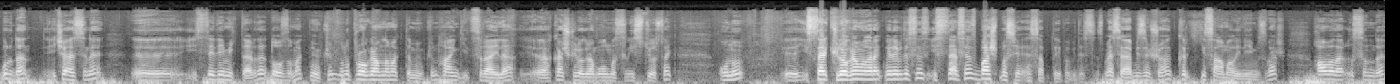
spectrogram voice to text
buradan içerisine e, istediği miktarda dozlamak mümkün. Bunu programlamak da mümkün. Hangi sırayla e, kaç kilogram olmasını istiyorsak onu e, ister kilogram olarak verebilirsiniz, isterseniz baş başı hesapta yapabilirsiniz. Mesela bizim şu an 42 sağmal ineğimiz var. Havalar ısındı.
